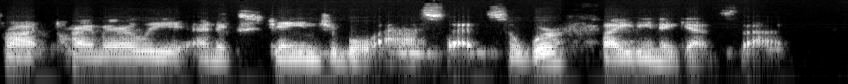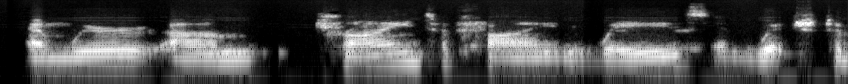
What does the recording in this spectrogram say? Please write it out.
pri- primarily an exchangeable asset. So we're fighting against that. And we're um, trying to find ways in which to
